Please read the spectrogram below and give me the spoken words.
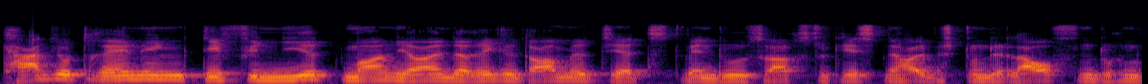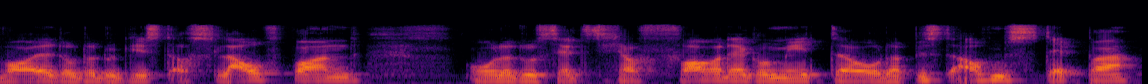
Cardio-Training definiert man ja in der Regel damit jetzt, wenn du sagst, du gehst eine halbe Stunde laufen durch den Wald oder du gehst aufs Laufband oder du setzt dich auf Fahrradergometer oder bist auf dem Stepper,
